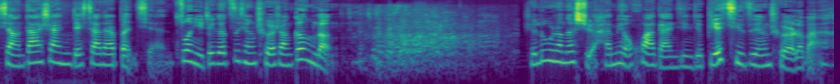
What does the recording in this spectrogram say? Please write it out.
想搭讪你得下点本钱，坐你这个自行车上更冷。这路上的雪还没有化干净，就别骑自行车了吧。”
